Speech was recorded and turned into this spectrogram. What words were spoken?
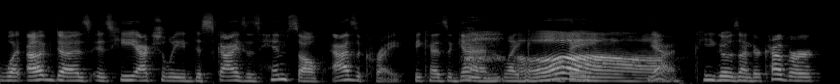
what Ugg does is he actually disguises himself as a Krite because again, like oh. they, yeah, he goes undercover,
